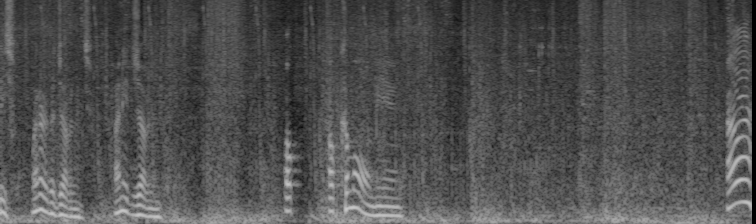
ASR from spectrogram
Please, where are the javelins? I need javelin. Oh, come on, man. Ah!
